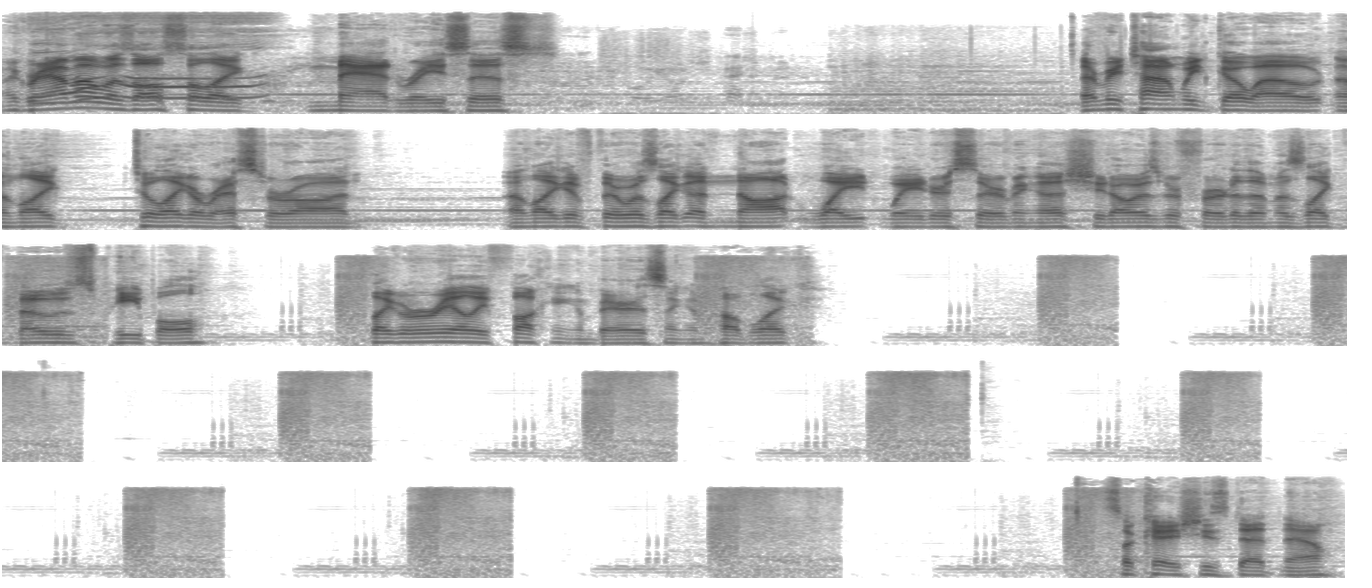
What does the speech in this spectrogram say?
My grandma was also like mad racist. Every time we'd go out and like to like a restaurant and like if there was like a not white waiter serving us, she'd always refer to them as like those people. Like really fucking embarrassing in public. It's okay, she's dead now.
